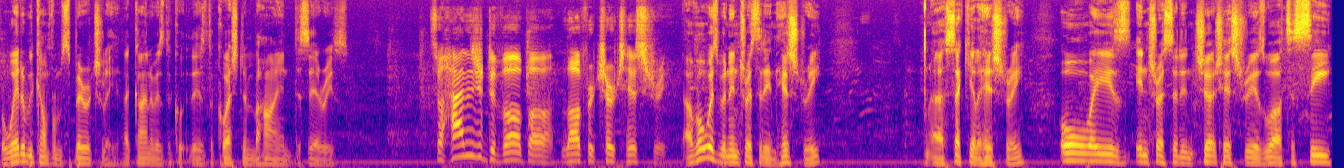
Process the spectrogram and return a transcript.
But where do we come from spiritually? That kind of is the is the question behind the series. So, how did you develop a love for church history? I've always been interested in history, uh, secular history, always interested in church history as well to see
